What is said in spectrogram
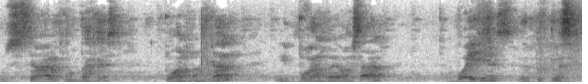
un sistema de puntajes por arrancar y por rebasar güeyes de tu clase.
